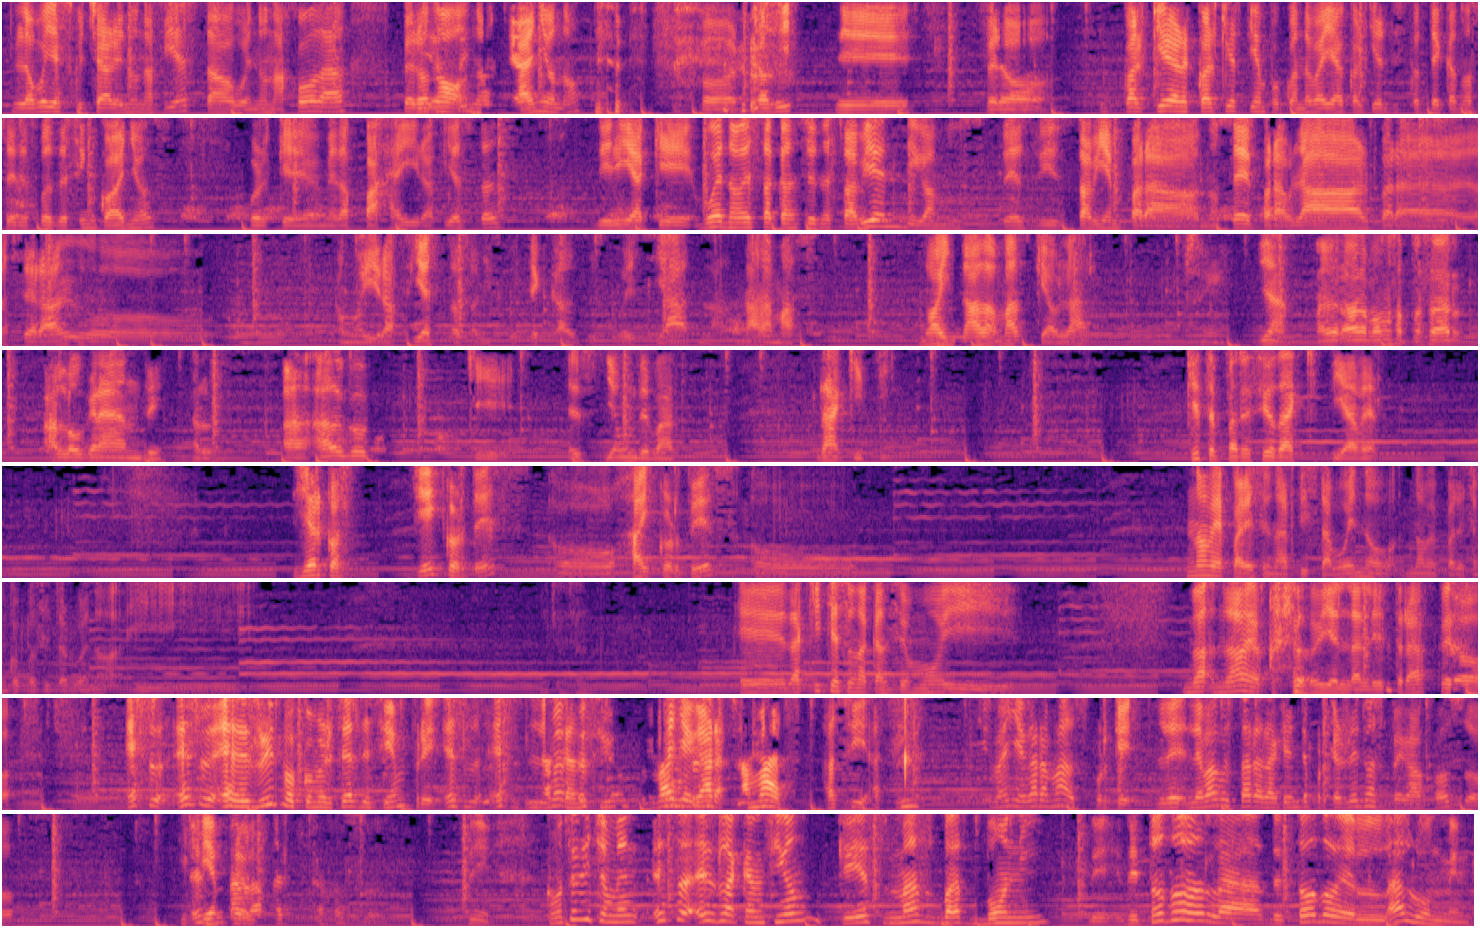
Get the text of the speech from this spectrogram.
Lo voy a escuchar en una fiesta o en una joda, pero no, no este año, ¿no? Por COVID. Eh, pero cualquier, cualquier tiempo, cuando vaya a cualquier discoteca, no sé, después de cinco años, porque me da paja ir a fiestas, diría que, bueno, esta canción está bien, digamos, está bien para, no sé, para hablar, para hacer algo ir a fiestas, a discotecas, después ya nada más. No hay nada más que hablar. Sí, ya, a ver, ahora vamos a pasar a lo grande, a, algo que es ya un debate. Dakiti. ¿Qué te pareció Dakiti? A ver. Jay Cortés o High Cortés o no me parece un artista bueno, no me parece un compositor bueno y... Eh, Dakiti es una canción muy... No, no me acuerdo bien la letra, pero es, es el ritmo comercial de siempre, es, es la canción que va a llegar a más, así, así, sí, va a llegar a más, porque le, le va a gustar a la gente porque el ritmo es pegajoso y siempre va a ser pegajoso. Sí, como te he dicho, men, esta es la canción que es más Bad Bunny de, de, todo, la, de todo el álbum, men.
